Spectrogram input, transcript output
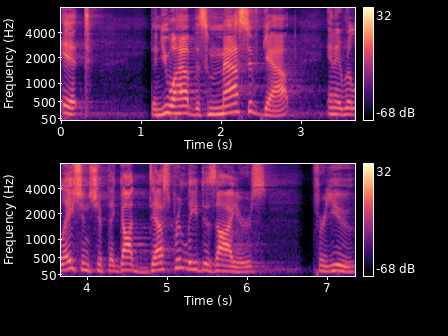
it, then you will have this massive gap in a relationship that God desperately desires for you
